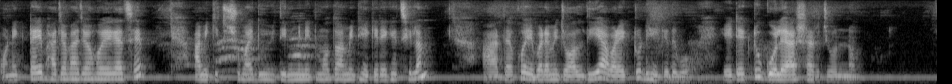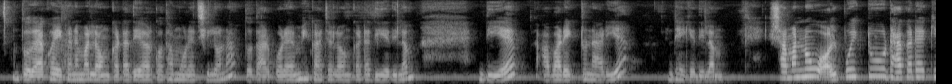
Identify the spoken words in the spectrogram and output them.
অনেকটাই ভাজা ভাজা হয়ে গেছে। আমি কিছু সময় দুই তিন মিনিট মতো আমি ঢেকে রেখেছিলাম। আর দেখো এবার আমি জল দিয়ে আবার একটু ঢেকে দেবো। এটা একটু গলে আসার জন্য। তো দেখো, এখানে আমার লঙ্কাটা দেওয়ার কথা মনে ছিল না, তো তারপরে আমি কাঁচা লঙ্কাটা দিয়ে দিলাম। দিয়ে আবার একটু নাড়িয়ে ঢেকে দিলাম। সামান্য অল্প একটু ঢাকাঢাকি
